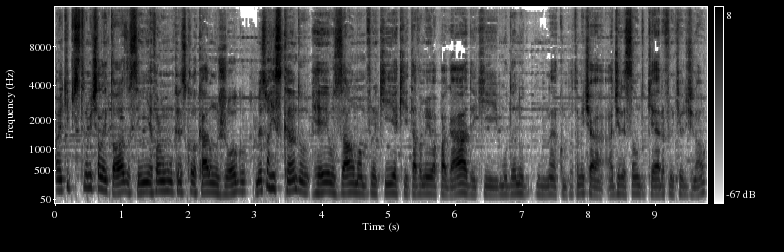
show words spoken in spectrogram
É uma equipe extremamente talentosa, assim, a forma como eles colocaram o jogo, mesmo arriscando reusar uma franquia que tava meio apagada e que mudando né, completamente a, a direção do que era a franquia original,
